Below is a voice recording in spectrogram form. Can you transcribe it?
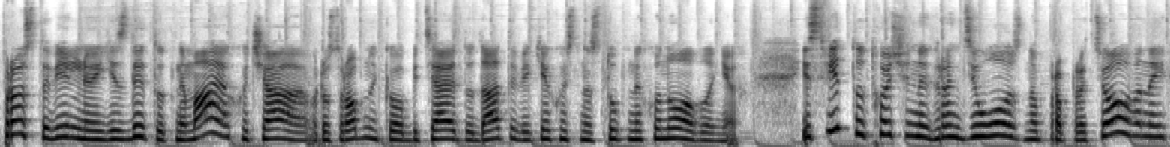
Просто вільної їзди тут немає, хоча розробники обіцяють додати в якихось наступних оновленнях. І світ тут, хоч і не грандіозно пропрацьований,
